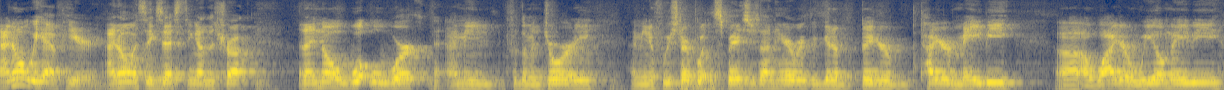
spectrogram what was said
I know what we have here. I know what's existing on the truck and I know what will work. I mean, for the majority, I mean, if we start putting spacers on here, we could get a bigger tire maybe, uh, a wider wheel maybe.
